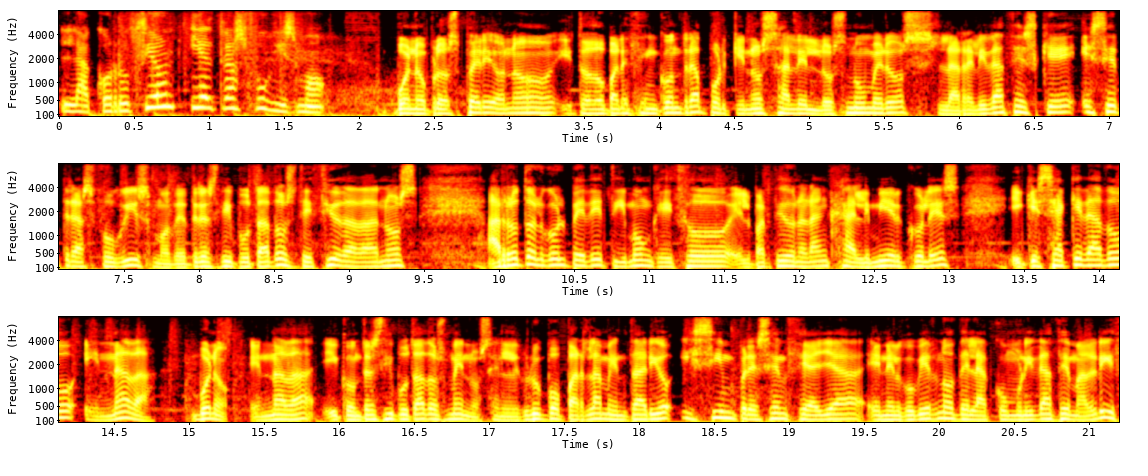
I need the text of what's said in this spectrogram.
la corrupción y el transfugismo. Bueno, prospere o no, y todo parece en contra porque no salen los números, la realidad es que ese transfugismo de tres diputados de Ciudadanos ha roto el golpe de timón que hizo el Partido Naranja el miércoles y que se ha quedado en nada. Bueno, en nada y con tres diputados menos en el grupo parlamentario y sin presencia ya en el gobierno de la Comunidad de Madrid.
